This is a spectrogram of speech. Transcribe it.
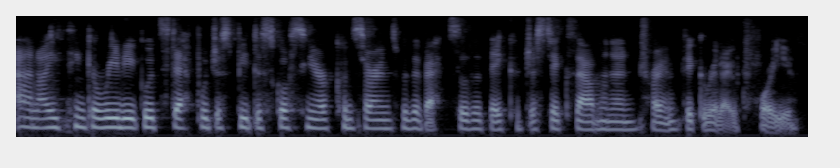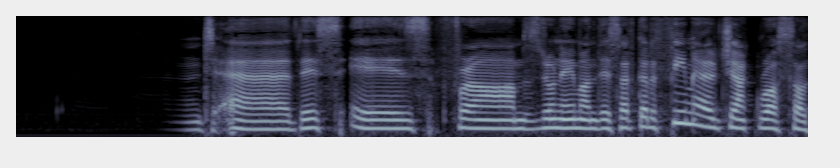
and I think a really good step would just be discussing your concerns with the vet so that they could just examine and try and figure it out for you. And uh, this is from, there's no name on this. I've got a female Jack Russell,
